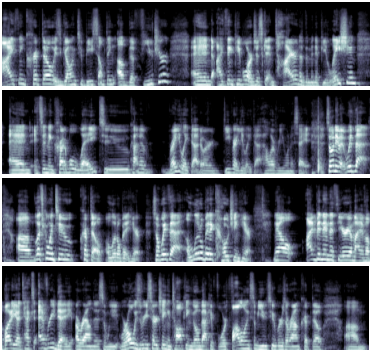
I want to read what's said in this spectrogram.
I think crypto is going to be something of the future and I think people are just getting tired of the manipulation and it's an incredible way to kind of regulate that or deregulate that, however you want to say it. So anyway, with that, um, let's go into crypto a little bit here. So with that, a little bit of coaching here. Now, I've been in Ethereum. I have a buddy I text every day around this, and we, we're always researching and talking, going back and forth, following some YouTubers around crypto. Um,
